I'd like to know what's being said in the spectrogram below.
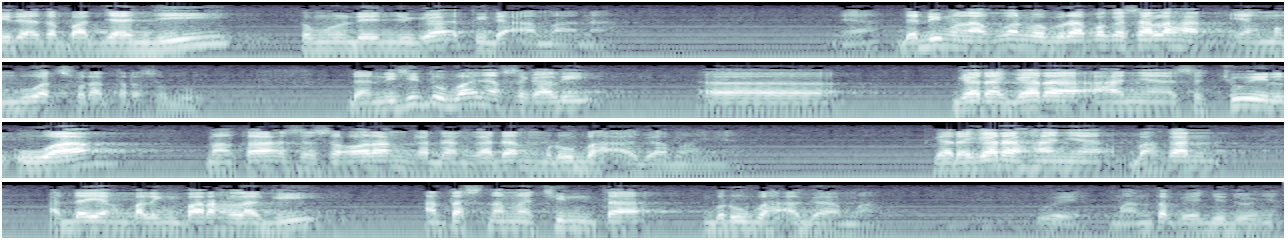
tidak tepat janji, kemudian juga tidak amanah. Ya, jadi melakukan beberapa kesalahan yang membuat surat tersebut. Dan di situ banyak sekali eh, gara-gara hanya secuil uang, maka seseorang kadang-kadang merubah agamanya. Gara-gara hanya bahkan ada yang paling parah lagi atas nama cinta berubah agama. Weh, mantap ya judulnya.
